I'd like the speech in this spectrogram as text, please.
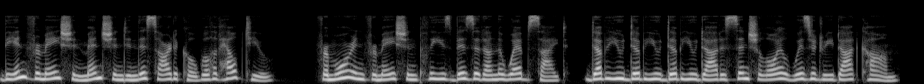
the information mentioned in this article will have helped you. For more information, please visit on the website www.essentialoilwizardry.com.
